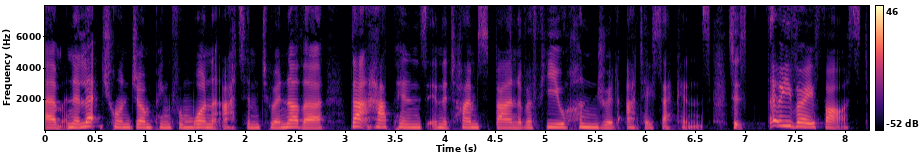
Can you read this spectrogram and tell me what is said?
um, an electron jumping from one atom to another, that happens in the time span of a few hundred attoseconds. So it's very, very fast.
